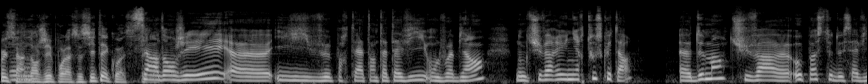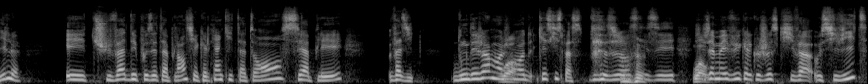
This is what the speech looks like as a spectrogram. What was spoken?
Oui, c'est un danger pour la société. quoi. C'est un danger, euh, il veut porter atteinte à ta vie, on le voit bien. Donc tu vas réunir tout ce que tu as. demain, tu vas euh, au poste de sa ville et tu vas déposer ta plainte. Il y a quelqu'un qui t'attend, c'est appelé, vas-y. Donc déjà, moi, je mode, qu'est-ce qui se passe Wow. J'ai jamais vu quelque chose qui va aussi vite.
